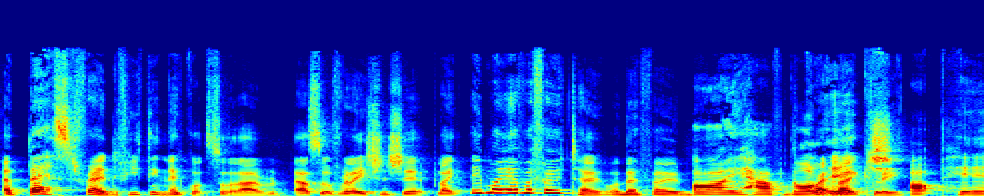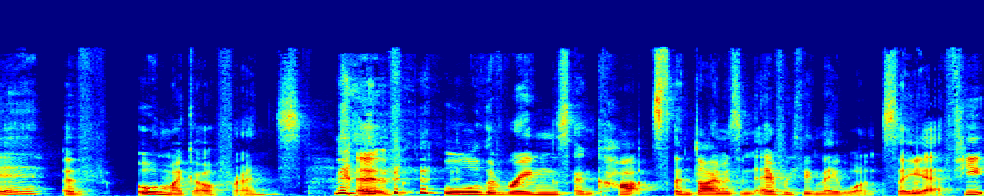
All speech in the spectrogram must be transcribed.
a best friend, if you think they've got sort of that, that sort of relationship, like they might have a photo on their phone. I have knowledge up here of all my girlfriends of all the rings and cuts and diamonds and everything they want. So yeah, if you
